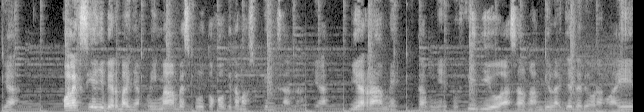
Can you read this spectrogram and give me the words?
ya. Koleksi aja biar banyak, 5 sampai 10 toko kita masukin di sana ya. Biar rame kita punya itu. Video asal ngambil aja dari orang lain.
